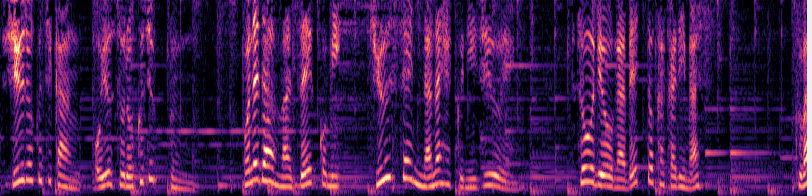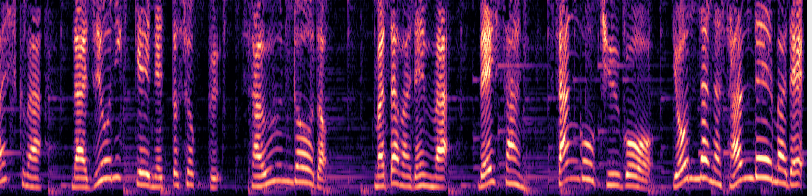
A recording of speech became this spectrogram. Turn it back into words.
収録時間およそ60分。お値段は税込9720円。送料が別途かかります。詳しくはラジオ日経ネットショップサウンロードまたは電話0335954730まで。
